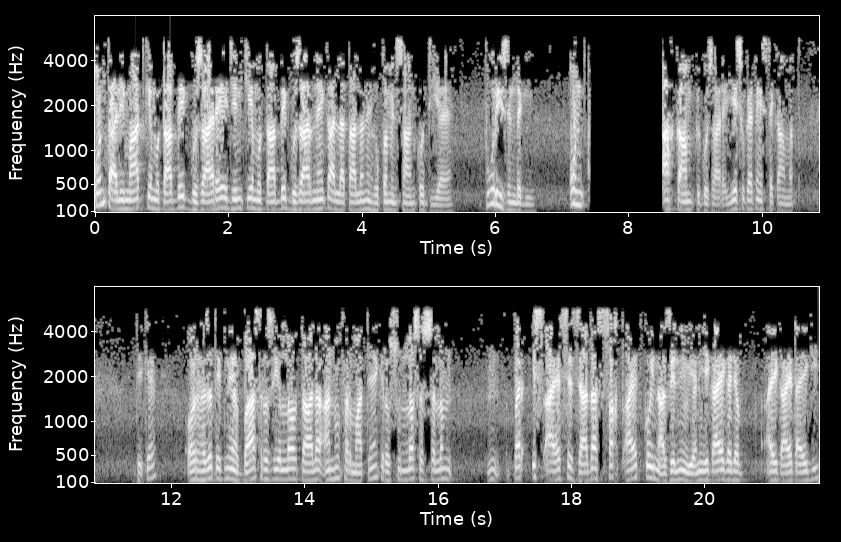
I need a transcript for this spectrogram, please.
ان تعلیمات کے مطابق گزارے جن کے مطابق گزارنے کا اللہ تعالیٰ نے حکم انسان کو دیا ہے۔ پوری زندگی ان احکام کے گزارے۔ یہ سو کہتے ہیں استقامت۔ ٹھیک ہے؟ اور حضرت ابن عباس رضی اللہ تعالی عنہ فرماتے ہیں کہ رسول اللہ صلی اللہ علیہ وسلم پر اس آیت سے زیادہ سخت آیت کوئی نازل نہیں ہوئی۔ یعنی ایک آئے گا جب ایک آیت آئے گی۔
